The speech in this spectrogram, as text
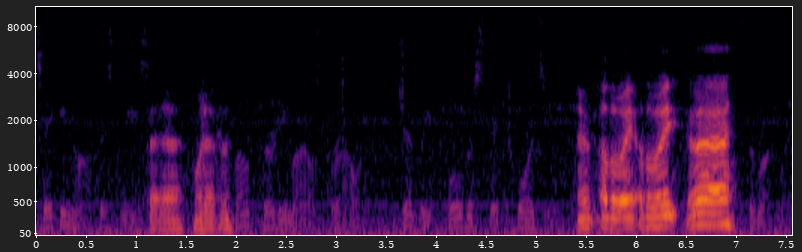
Taking off is easy. But, uh, At whatever. about 30 miles per hour, gently pull the stick towards you. Nope, other way, other way. Ah! Off the runway.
